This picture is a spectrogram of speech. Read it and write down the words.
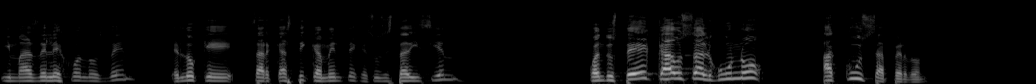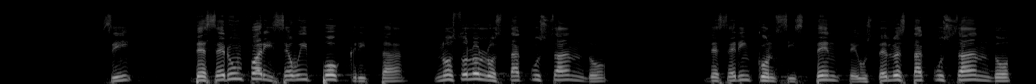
y más de lejos los ven. Es lo que sarcásticamente Jesús está diciendo. Cuando usted causa alguno, acusa, perdón, ¿sí? De ser un fariseo hipócrita, no solo lo está acusando de ser inconsistente, usted lo está acusando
